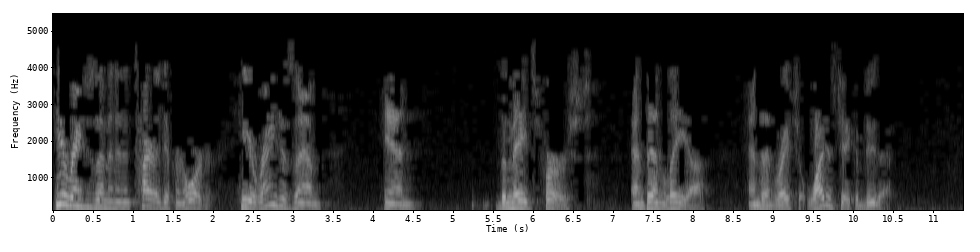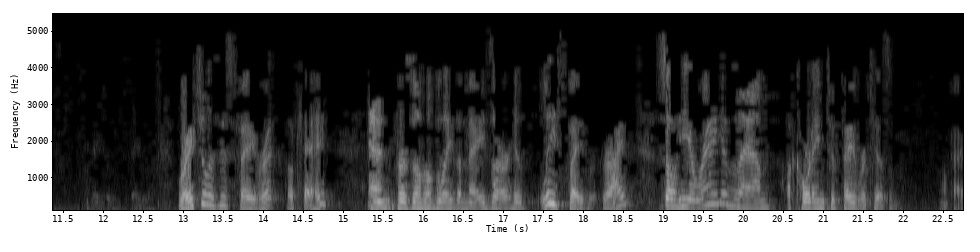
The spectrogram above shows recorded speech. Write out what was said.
he arranges them in an entirely different order. He arranges them in the maids first, and then Leah, and then Rachel. Why does Jacob do that? Rachel is his favorite, okay, and presumably the maids are his least favorite, right? So he arranges them according to favoritism, okay.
